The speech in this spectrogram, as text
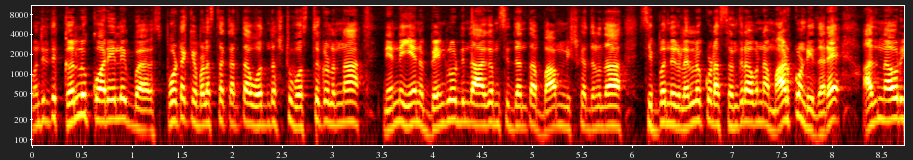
ಒಂದು ರೀತಿ ಕಲ್ಲು ಕ್ವಾರಿಯಲ್ಲಿ ಸ್ಫೋಟಕ್ಕೆ ಬಳಸ್ತಕ್ಕಂಥ ಒಂದಷ್ಟು ವಸ್ತುಗಳನ್ನು ನಿನ್ನೆ ಏನು ಬೆಂಗಳೂರಿನಿಂದ ಆಗಮಿಸಿದ್ದಂಥ ಬಾಂಬ್ ನಿಷ್ಕದಳದ ದಳದ ಸಿಬ್ಬಂದಿಗಳೆಲ್ಲರೂ ಕೂಡ ಸಂಗ್ರಹವನ್ನು ಮಾಡ್ಕೊಂಡಿದ್ದಾರೆ. ಅದನ್ನ ಅವರು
